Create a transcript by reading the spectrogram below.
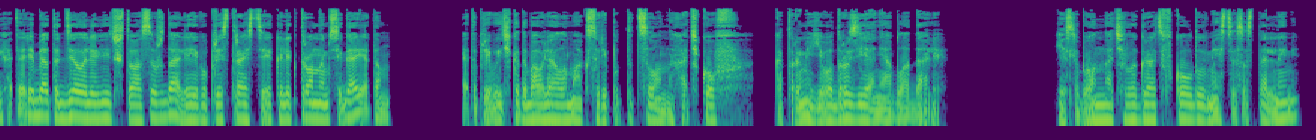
И хотя ребята делали вид, что осуждали его пристрастие к электронным сигаретам, эта привычка добавляла Максу репутационных очков, которыми его друзья не обладали. Если бы он начал играть в колду вместе с остальными,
